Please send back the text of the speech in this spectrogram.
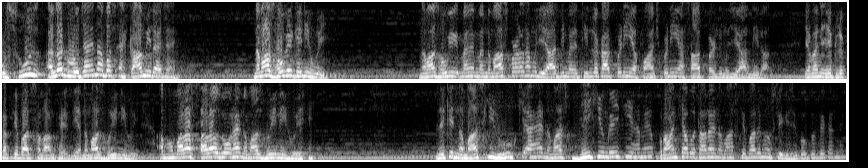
اصول الگ ہو جائے نا، بس احکام ہی رہ جائیں۔ نماز ہو گئی کہ نہیں ہوئی؟ نماز ہوگی، میں نے نماز پڑھا تھا، مجھے یاد نہیں، میں نے تین رکعت پڑھی یا پانچ پڑھی یا سات پڑھ لی مجھے یاد نہیں رہا۔ یا میں نے ایک رکعت کے بعد سلام پھیر لیا، نماز ہوئی نہیں ہوئی۔ اب ہمارا سارا زور ہے، نماز ہوئی نہیں ہوئی۔ لیکن نماز کی روح کیا ہے؟ نماز دی کیوں گئی تھی ہمیں؟ قرآن کیا بتا رہا ہے نماز کے بارے میں؟ اس کی کسی کو کوئی فکر نہیں۔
